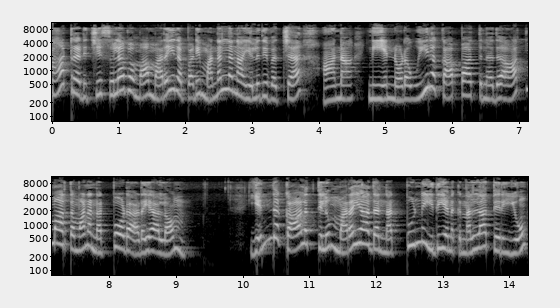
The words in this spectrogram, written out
காற்றடிச்சு சுலபமாக மறையிறபடி மணல்ல நான் எழுதி வச்ச ஆனால் நீ என்னோட உயிரை காப்பாத்துனது ஆத்மார்த்தமான நட்போட அடையாளம். எந்த காலத்திலும் மறையாத நட்புன்னு இது எனக்கு நல்லா தெரியும்.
